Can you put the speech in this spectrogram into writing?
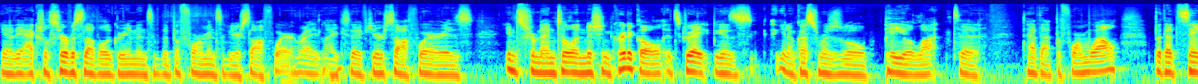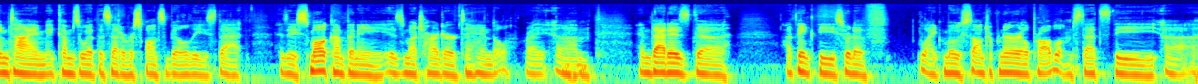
you know the actual service level agreements of the performance of your software, right? Like so, if your software is instrumental and mission critical, it's great because you know customers will pay you a lot to to have that perform well. But at the same time, it comes with a set of responsibilities that, as a small company, is much harder to handle, right? Um, and that is the, I think, the sort of like most entrepreneurial problems. That's the uh,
